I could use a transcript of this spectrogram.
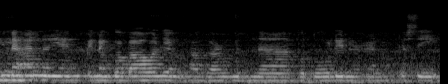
inaano yan, pinagbabawal yung agarwood na putulin or ano kasi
